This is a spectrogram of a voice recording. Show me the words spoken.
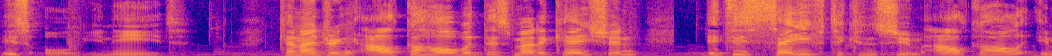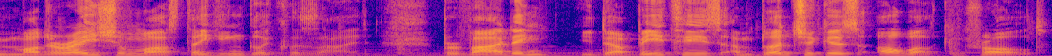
is all you need. Can I drink alcohol with this medication? It is safe to consume alcohol in moderation whilst taking gliclazide, providing your diabetes and blood sugars are well controlled.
